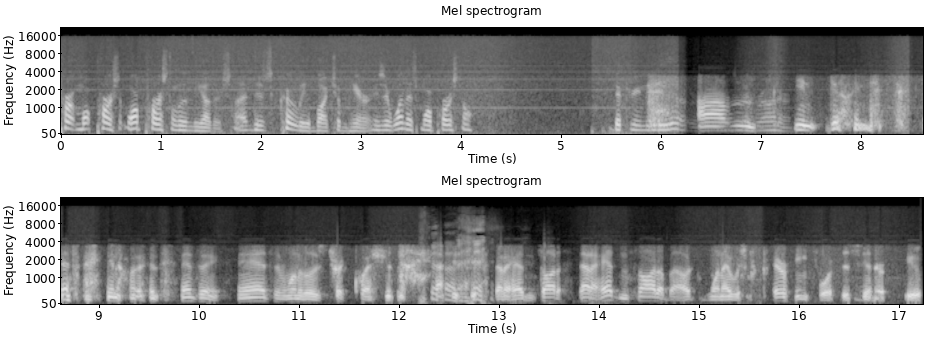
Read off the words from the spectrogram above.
per, more, pers- more personal than the others. Uh, there's clearly a bunch of them here. Is there one that's more personal? Victory Media? Um, you, that's, you know, that's a that's one of those trick questions that I hadn't thought that I hadn't thought about when I was preparing for this interview,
